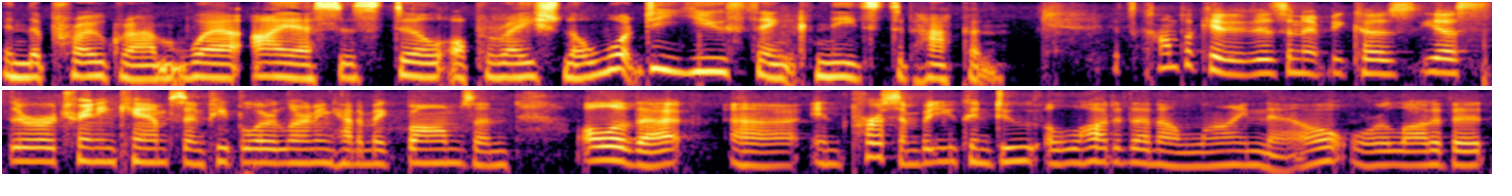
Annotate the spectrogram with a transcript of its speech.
in the programme where IS is still operational, what do you think needs to happen? Complicated, isn't it? Because yes, there are training camps and people are learning how to make bombs and all of that uh, in person, but you can do a lot of that online now, or a lot of it.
